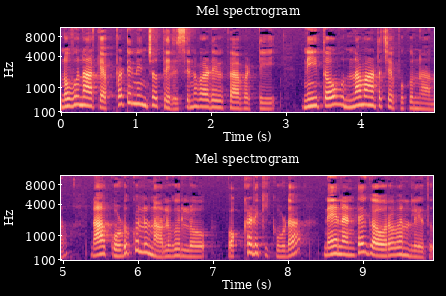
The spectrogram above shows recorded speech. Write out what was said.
నువ్వు నాకెప్పటి నుంచో తెలిసినవాడివి కాబట్టి నీతో ఉన్నమాట చెప్పుకున్నాను. నా కొడుకులు నలుగురిలో ఒక్కడికి కూడా నేనంటే గౌరవం లేదు.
